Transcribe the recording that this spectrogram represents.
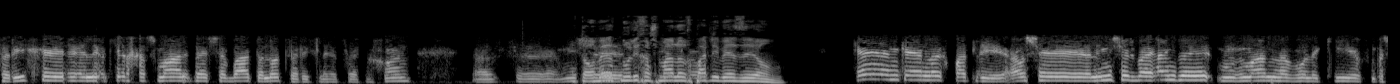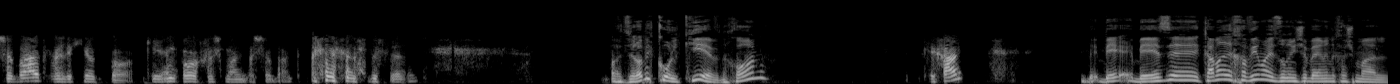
צריך אה, לייצר חשמל בשבת או לא צריך לייצר, נכון? אז אה, מי אתה אומר, תנו לי חשמל, לא אכפת לי באיזה יום. כן, כן, לא אכפת לי. או שלמי שיש בעיה עם זה, מוזמן לבוא לקייב בשבת ולחיות פה, כי אין פה חשמל בשבת. אז בסדר. אבל זה לא בכל קייב, נכון? סליחה? באיזה... כמה רכבים האזורים שבהם אין חשמל?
